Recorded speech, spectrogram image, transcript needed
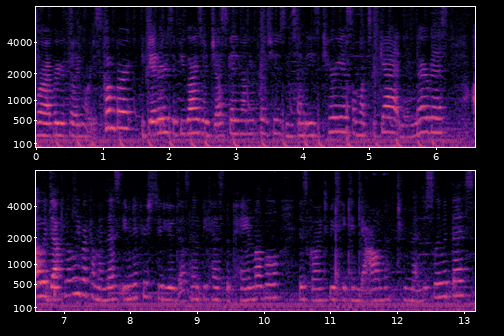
wherever you're feeling more discomfort. Beginners, if you guys are just getting on your foot shoes and somebody's curious on what to get and they're nervous, I would definitely recommend this even if your studio doesn't because the pain level is going to be taken down tremendously with this.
